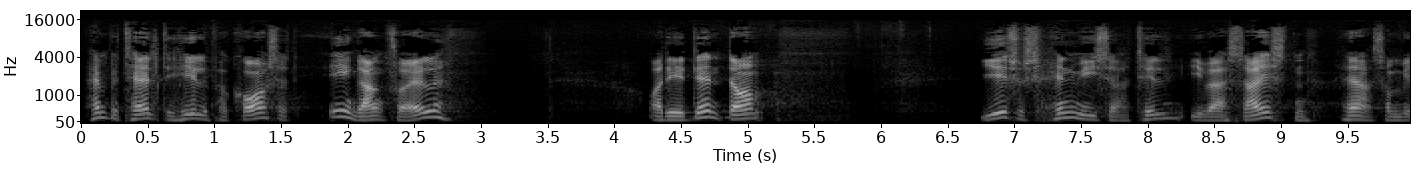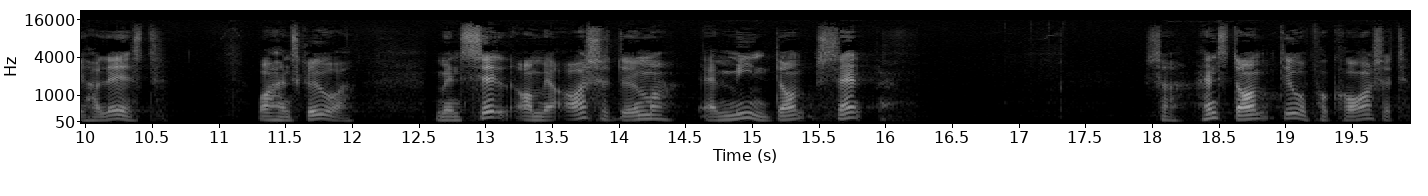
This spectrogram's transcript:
Han betalte det hele på korset en gang for alle. Og det er den dom, Jesus henviser til i vers 16 her, som vi har læst, hvor han skriver, Men selv om jeg også dømmer, er min dom sand. Så hans dom, det var på korset.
